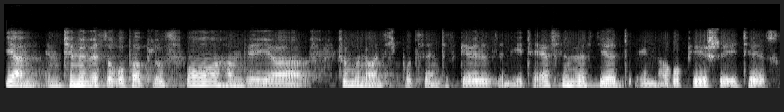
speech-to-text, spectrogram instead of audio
Ja, im Tim Invest Europa Plus Fonds haben wir ja 95 Prozent des Geldes in ETFs investiert, in europäische ETFs,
